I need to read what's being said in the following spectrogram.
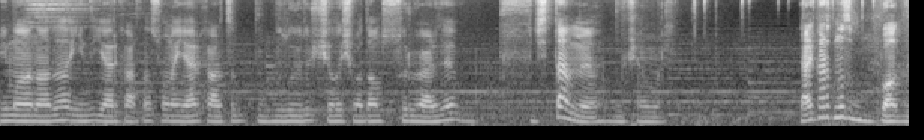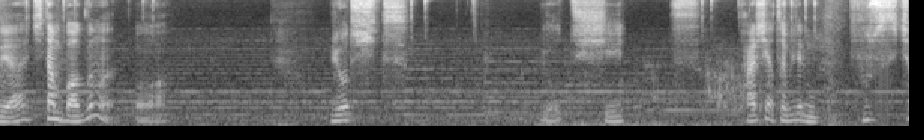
bir manada indi yer kartına. Sonra yer kartı buluydu. Çalışmadan sur verdi. Cidden mi? Mükemmel. Yer kartı nasıl bug'lı ya? Cidden bug'lı mı? Oha. Riot shit. Riot shit. Her şey atabilirim. Rus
